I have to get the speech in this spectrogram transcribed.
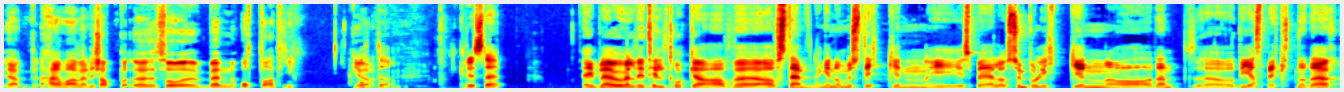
ja, her var jeg veldig kjapp. så, men åtte av ti. Gjør det. Christer? Jeg ble jo veldig tiltrukket av, eh, av stemningen og mystikken i spillet, og symbolikken og, den, og de aspektene der.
